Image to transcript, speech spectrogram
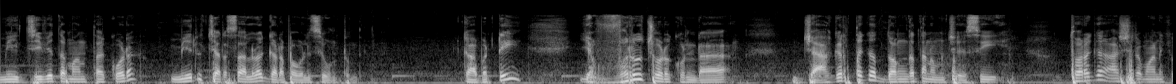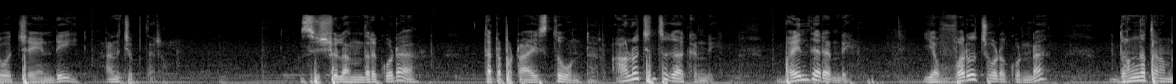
మీ జీవితం అంతా కూడా మీరు చెరసాలలో గడపవలసి ఉంటుంది. కాబట్టి ఎవ్వరూ చూడకుండా జాగ్రత్తగా దొంగతనం చేసి త్వరగా ఆశ్రమానికి వచ్చేయండి అని చెప్తారు. శిష్యులందరూ కూడా తటపటాయిస్తూ ఉంటారు. ఆలోచించగాకండి బయలుదేరండి. ఎవ్వరూ చూడకుండా దొంగతనం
